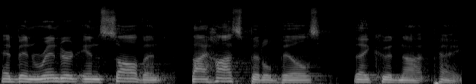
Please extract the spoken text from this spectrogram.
had been rendered insolvent by hospital bills they could not pay.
